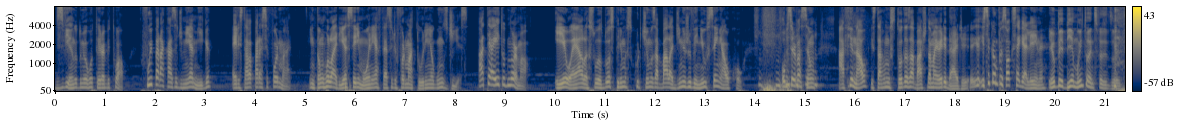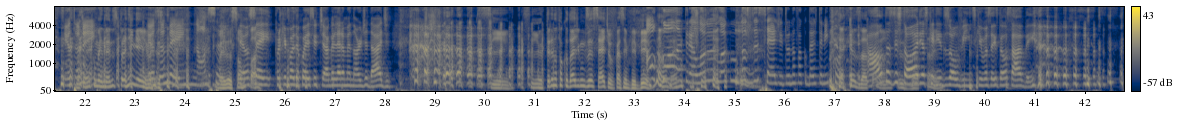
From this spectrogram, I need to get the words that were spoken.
desviando do meu roteiro habitual. Fui para a casa de minha amiga, ela estava para se formar, então rolaria a cerimônia e a festa de formatura em alguns dias. Até aí tudo normal. Eu, ela, suas duas primas curtimos a baladinha juvenil sem álcool. Observação. Afinal, estávamos todas abaixo da maioridade. Isso aqui é um pessoal que segue a lei, né? Eu bebia muito antes de fazer 18. Eu também. Não tô recomendando isso pra ninguém. Eu também. Nossa. Mas é só um Eu fato. sei, porque quando eu conheci o Thiago, ele era menor de idade. Sim, sim. Eu entrei na faculdade com 17, eu vou ficar sem beber? Não, né? Alcoólatra, logo, logo aos 17, entrou na faculdade, não tem nem como. Exatamente. Altas histórias, exatamente. queridos ouvintes, que vocês não sabem.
